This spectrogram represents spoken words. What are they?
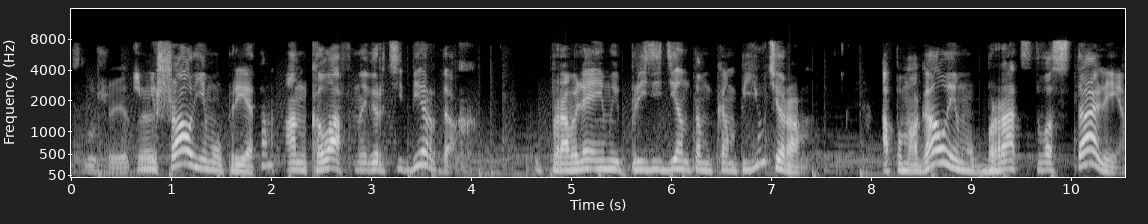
Слушай, это... И мешал ему при этом анклав на вертибердах, управляемый президентом компьютером, а помогало ему братство Стали,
